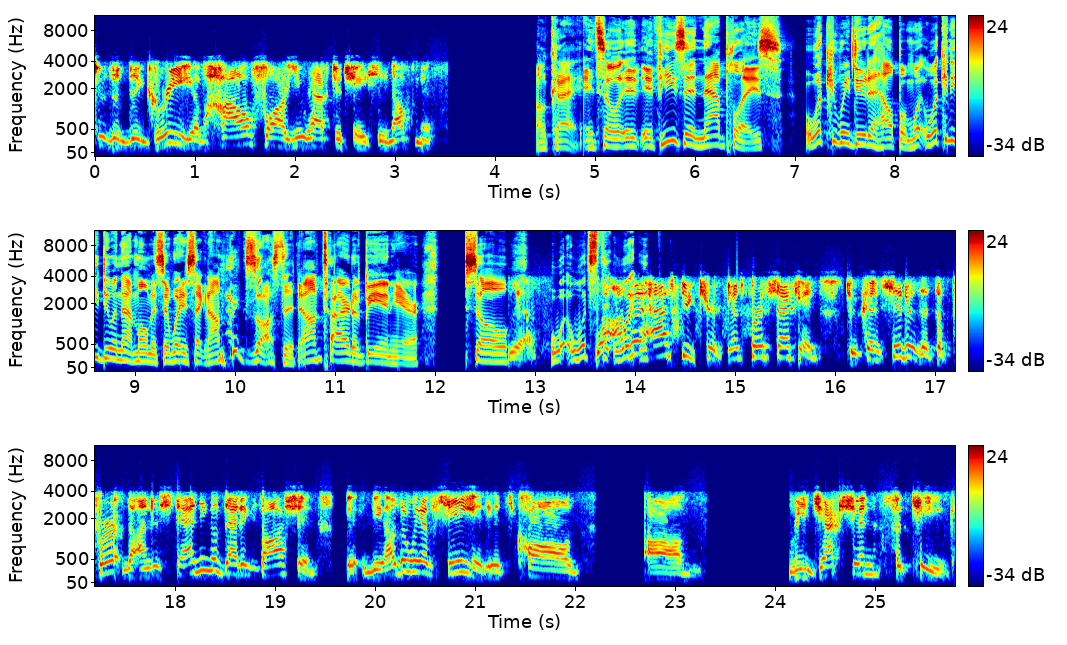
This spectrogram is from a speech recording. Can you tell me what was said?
to the degree of how far you have to chase enoughness. Okay, and so if, if he's in that place, what can we do to help him? What, what can he do in that moment? Say, wait a second, I'm exhausted. I'm tired of being here. So, yeah. what's well, the? I'm what, going to ask you, just for a second, to consider that the per, the understanding of that exhaustion. The other way of seeing it, it's called um, rejection fatigue.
